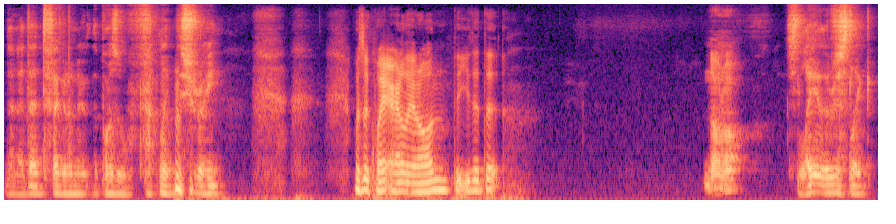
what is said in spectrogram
than I did figuring out the puzzle for like the shrine. Was it quite earlier on that you did it? No, no, it's like there was just like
